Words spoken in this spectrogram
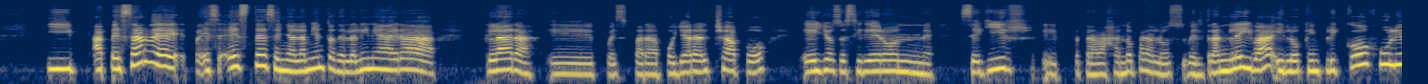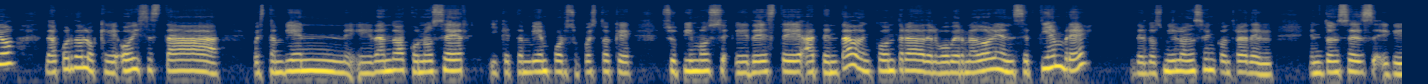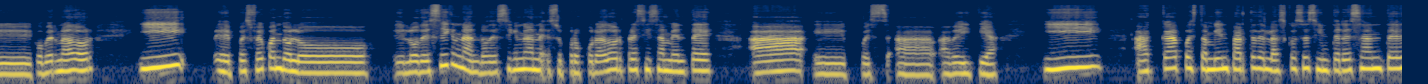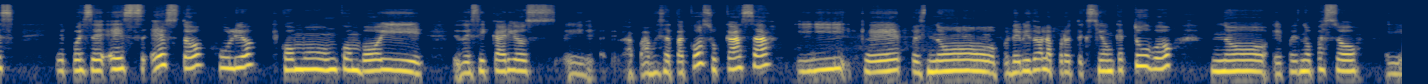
y a pesar de pues, este señalamiento de la línea era clara, eh, pues para apoyar al Chapo, ellos decidieron seguir eh, trabajando para los Beltrán Leiva y lo que implicó Julio, de acuerdo a lo que hoy se está pues también eh, dando a conocer y que también por supuesto que supimos eh, de este atentado en contra del gobernador en septiembre del 2011 en contra del entonces gobernador y pues fue cuando lo lo designan, lo designan su procurador precisamente a, pues a, a Beitia. Y acá pues también parte de las cosas interesantes eh, pues eh, es esto, Julio, como un convoy de sicarios eh, pues, atacó su casa y que pues no, debido a la protección que tuvo, no, pues no pasó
